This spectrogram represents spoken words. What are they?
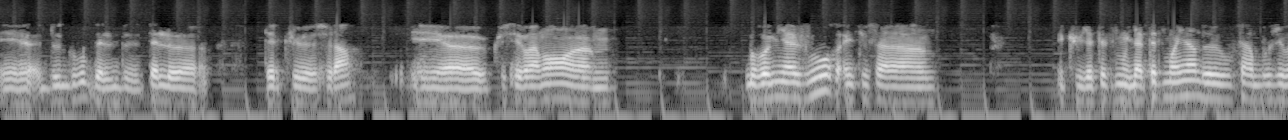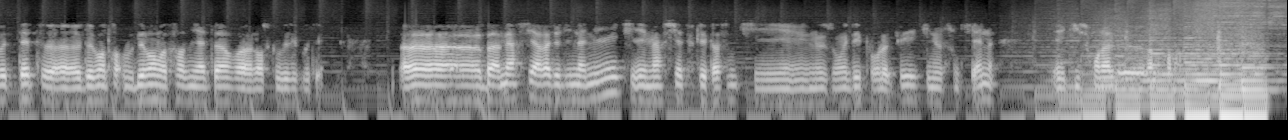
et euh, d'autres groupes tels tels que cela et que c'est vraiment remis à jour et que ça et qu'il y a peut-être moyen de vous faire bouger votre tête devant votre ordinateur lorsque vous écoutez. Euh, bah, merci à Radio Dynamique et merci à toutes les personnes qui nous ont aidés pour le P qui nous soutiennent et qui seront là le 23 mars.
